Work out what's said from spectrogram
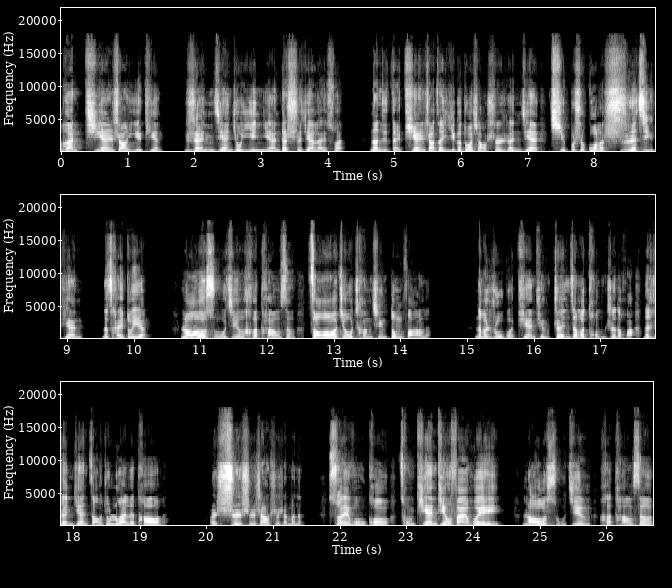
按天上一天，人间就一年的时间来算，那你在天上这一个多小时，人间岂不是过了十几天？那才对呀！老鼠精和唐僧早就成亲洞房了。那么，如果天庭真这么统治的话，那人间早就乱了套了。而事实上是什么呢？孙悟空从天庭返回。老鼠精和唐僧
